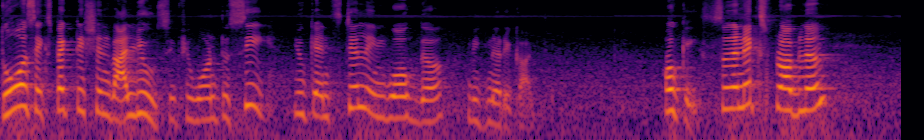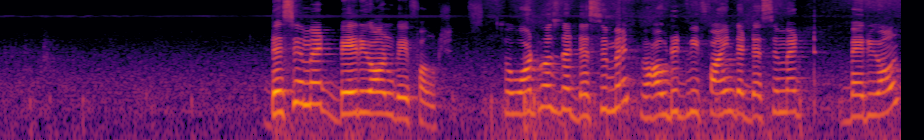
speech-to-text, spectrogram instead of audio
those expectation values if you want to see you can still invoke the Wigner-Eckart. Okay. So, the next problem decimate baryon wave functions. So, what was the decimate? How did we find the decimate baryon?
